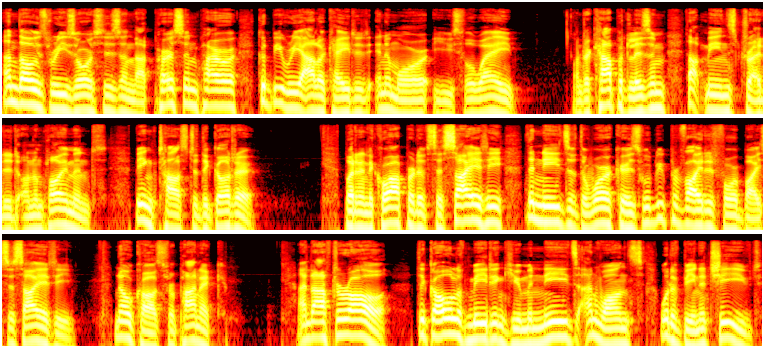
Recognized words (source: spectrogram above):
and those resources and that person power could be reallocated in a more useful way. Under capitalism, that means dreaded unemployment, being tossed to the gutter. But in a cooperative society, the needs of the workers would be provided for by society. No cause for panic. And after all, the goal of meeting human needs and wants would have been achieved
